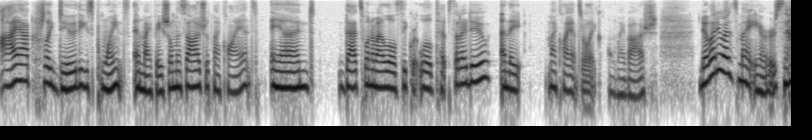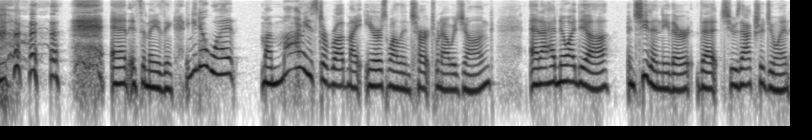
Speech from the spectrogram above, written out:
I actually do these points in my facial massage with my clients. And that's one of my little secret little tips that I do. And they, my clients are like, oh my gosh, nobody rubs my ears. and it's amazing. And you know what? My mom used to rub my ears while in church when I was young. And I had no idea, and she didn't either, that she was actually doing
